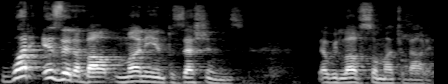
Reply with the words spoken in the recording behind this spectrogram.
What is it about money and possessions that we love so much about it?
